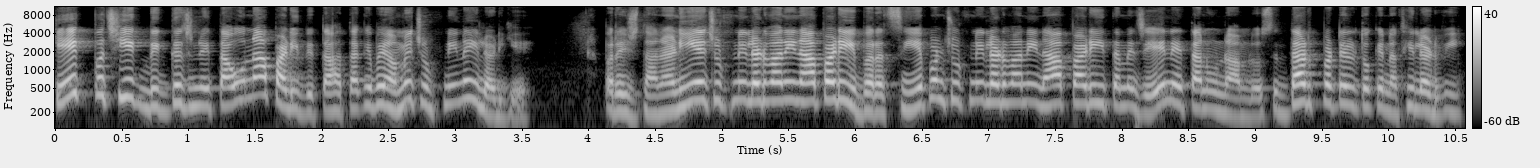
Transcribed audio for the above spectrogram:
કે એક પછી એક દિગ્ગજ નેતાઓ ના પાડી દેતા હતા કે ભાઈ, અમે ચૂંટણી નહીં લડીએ. પરેશ ધાનાણીએ ચૂંટણી લડવાની ના પાડી, ભરતસિંહે પણ ચૂંટણી લડવાની ના પાડી. તમે જે નેતાનું નામ લો, સિદ્ધાર્થ પટેલ તો કે નથી લડવી.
